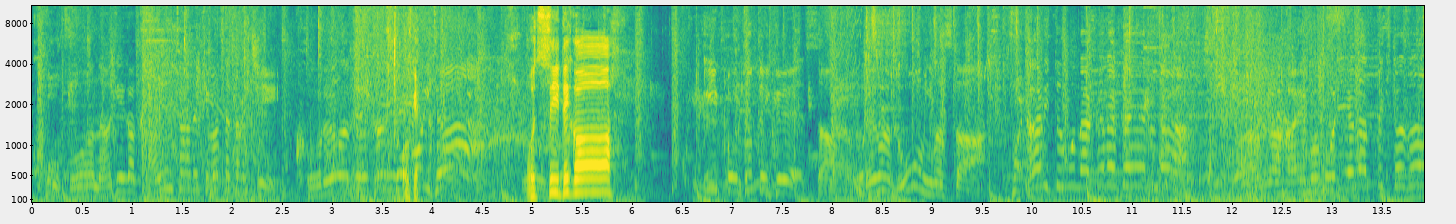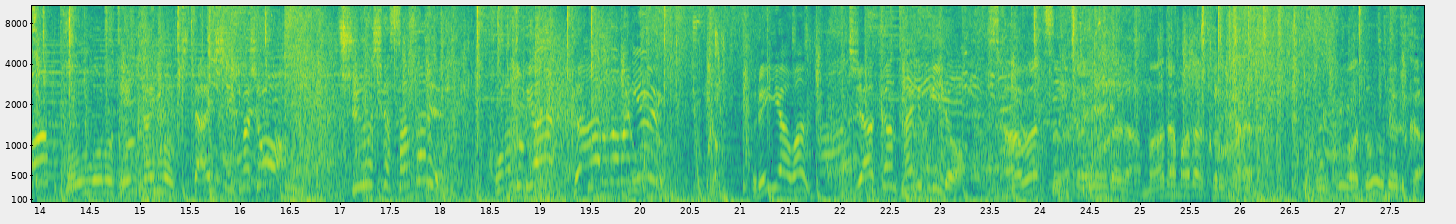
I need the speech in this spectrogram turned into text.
ここは投げがカウンターで決まった形。これはでかい落ち着いていこう。一本取っていく。さあこれはどう見ますか？二人ともなかなかやるな上がってきたぞ。今後の展開にも期待していきましょう。中足が刺さる。この飛びはガードが間に。合うプレイヤー1若干体力リード。差はついたようだがまだまだこれからだ。ここはどう出るか。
